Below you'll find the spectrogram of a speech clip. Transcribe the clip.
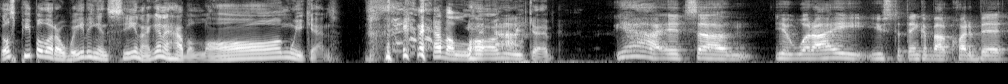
those people that are waiting and seeing are going to have a long weekend. They're going to have a long yeah. weekend. Yeah, it's um, you know what I used to think about quite a bit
